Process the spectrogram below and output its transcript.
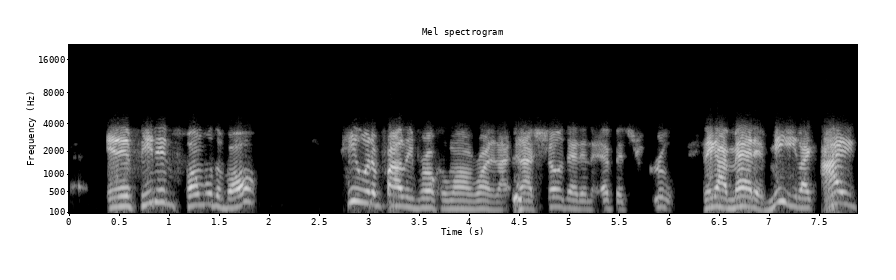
that, and if he didn't fumble the ball, he would have probably broke a long run. And I, and I showed that in the FSU group. And they got mad at me, like I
